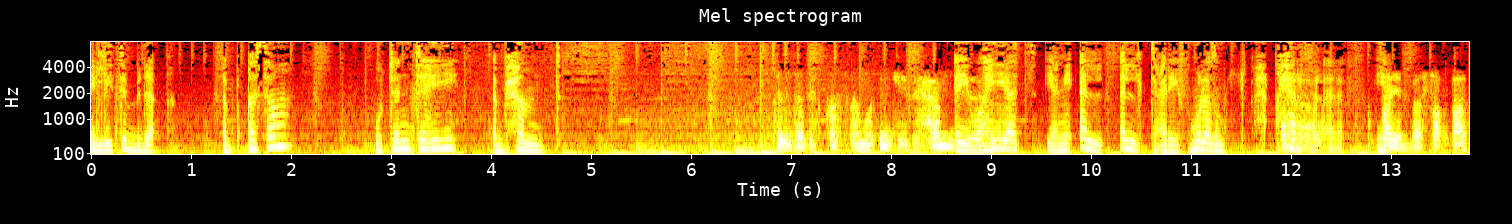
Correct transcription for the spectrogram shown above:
اللي تبدأ بقسم وتنتهي بحمد؟ تبدأ بقسم وتنتهي بحمد. أيوة هي يعني ال التعريف مو لازم حرف آه. الألف. يا- طيب صفات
